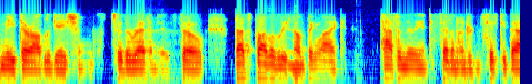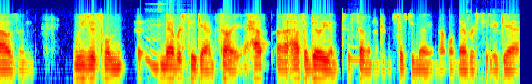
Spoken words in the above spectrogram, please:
meet their obligations to the revenue. So that's probably hmm. something like half a million to 750,000 we just will never see again. Sorry, half uh, half a billion to 750 million that we'll never see again.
